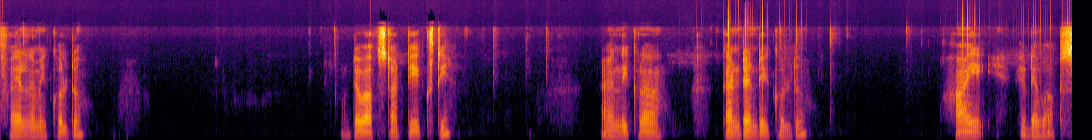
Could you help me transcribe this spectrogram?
file name equal to DevOps dot TXT and ఇక్కడ content equal to hi DevOps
